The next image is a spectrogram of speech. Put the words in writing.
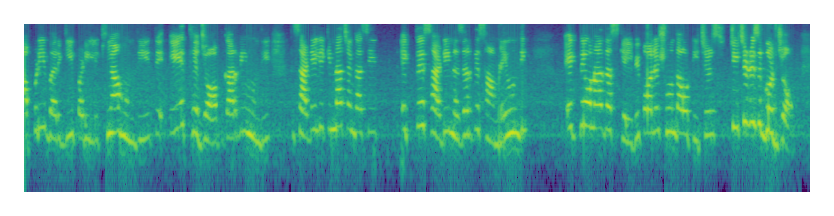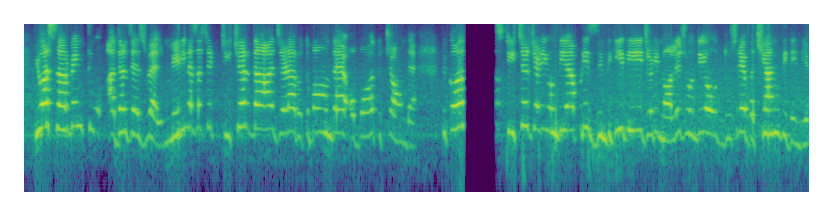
ਆਪਣੀ ਵਰਗੀ ਪੜ੍ਹੀ ਲਿਖੀਆਂ ਹੁੰਦੀ ਤੇ ਇਹ ਇੱਥੇ ਜੌਬ ਕਰ ਰਹੀ ਹੁੰਦੀ, ਤੇ ਸਾਡੇ ਲਈ ਕਿੰਨਾ ਚੰਗਾ ਸੀ? ਇੱਕ ਤੇ ਸਾਡੀ ਨਜ਼ਰ ਦੇ ਸਾਹਮਣੇ ਹੁੰਦੀ, ਇੱਕ ਤੇ ਉਹਨਾਂ ਦਾ ਸਕਿੱਲ ਵੀ ਪਾਲਿਸ਼ ਹੁੰਦਾ, ਉਹ teachers teacher is a good job you are serving to others as well ਮੇਰੀ ਨਜ਼ਰ 'ਚ ਟੀਚਰ ਦਾ ਜਿਹੜਾ ਰੁਤਬਾ ਹੁੰਦਾ ਹੈ ਉਹ ਬਹੁਤ ਉੱਚਾ ਹੁੰਦਾ ਹੈ ਬਿਕੋਜ਼ ਟੀਚਰ ਜਿਹੜੀ ਹੁੰਦੀ ਹੈ ਆਪਣੀ ਜ਼ਿੰਦਗੀ ਦੀ ਜਿਹੜੀ ਨੌਲੇਜ ਹੁੰਦੀ ਹੈ ਉਹ ਦੂਸਰੇ ਬੱਚਿਆਂ ਨੂੰ ਵੀ ਦਿੰਦੀ ਹੈ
